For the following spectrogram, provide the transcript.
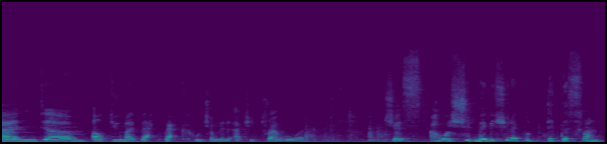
And um, I'll do my backpack, which I'm gonna actually travel with. Just oh, I should maybe should I put take this one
